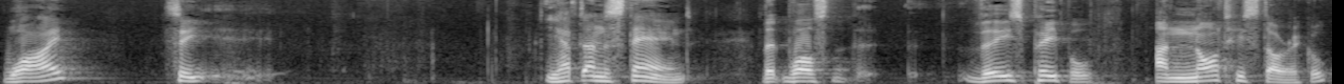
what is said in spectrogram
Why? See, you have to understand that whilst these people are not historical,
